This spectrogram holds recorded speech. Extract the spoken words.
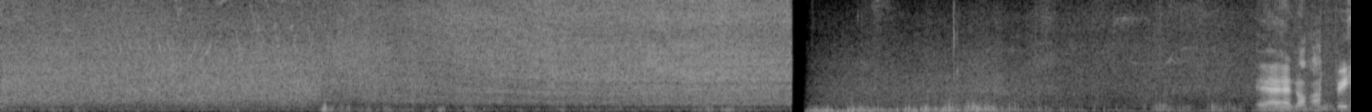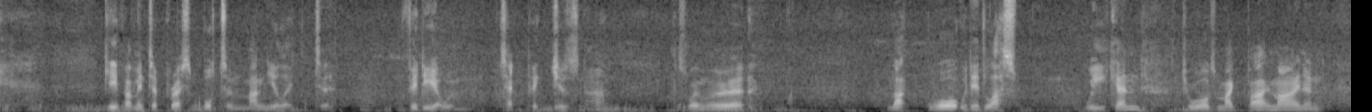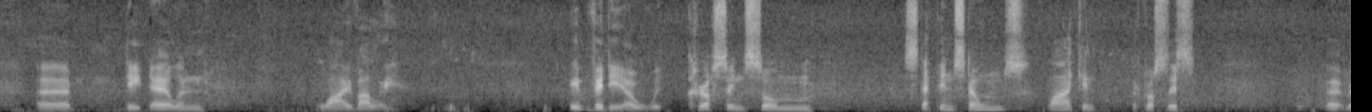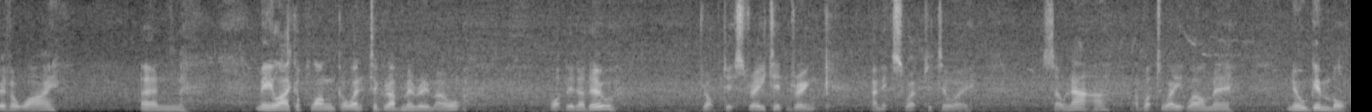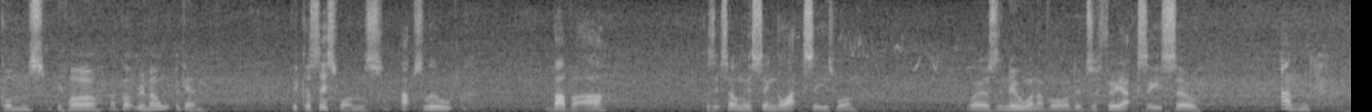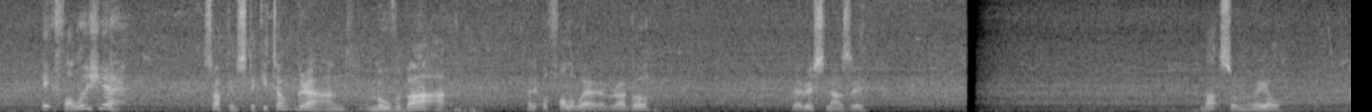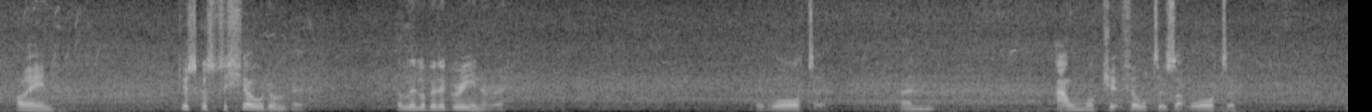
Yeah, not happy. Keep having to press button manually to video and take pictures now. Because when we were at that walk we did last weekend towards Magpie Mine and uh, Deepdale and Wye Valley in video we're crossing some stepping stones like in across this uh, River Wye and me like a plonk I went to grab my remote. What did I do dropped it straight in drink and it swept it away. So now I've got to wait while my new gimbal comes before I've got remote again. Because this one's absolute baba because it's only a single axis one. Whereas the new one I've ordered is a three axis so and it follows you. So I can stick it on ground, move about and it'll follow wherever I go. Very snazzy. That's unreal. I mean, just goes to show, doesn't it? A little bit of greenery. Water. And how much it filters that water.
